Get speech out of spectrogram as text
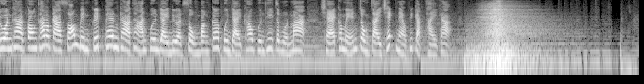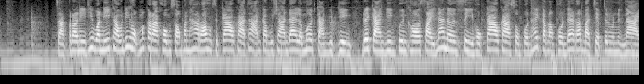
ด่วนค่ะกองทัพอากาศซ้อมบินกริปเพนค่ะทหารปืนใหญ่เดือดส่งบังเกอร์ปืนใหญ่เข้าพื้นที่จำนวนมาก แฉเขมรจงใจเช็คแนวพิกัดไทยค่ะ จากกรณีที่วันนี้ค่ะวันที่ 6 มกราคม 2569 ค่ะทหารกัมพูชาได้ละเมิดการหยุดยิง ด้วยการยิงปืนคอใส่หน้าเนิน 469 ค่ะ ส่งผลให้กำลังพลได้รับบาดเจ็บจำนวนหนึ่งนาย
